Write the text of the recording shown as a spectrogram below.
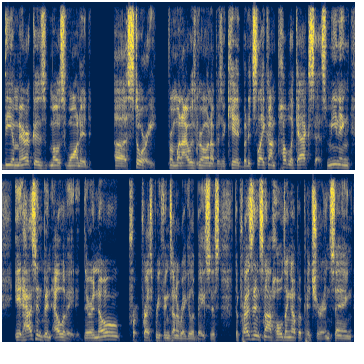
the America's most wanted uh, story from when I was growing up as a kid, but it's like on public access, meaning it hasn't been elevated. There are no pr- press briefings on a regular basis. The president's not holding up a picture and saying,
